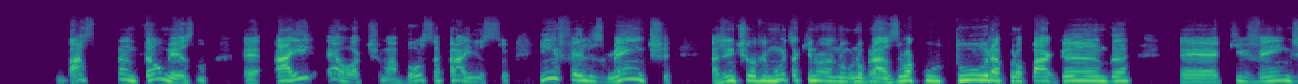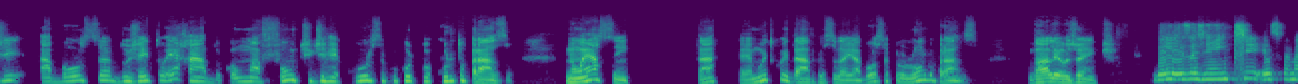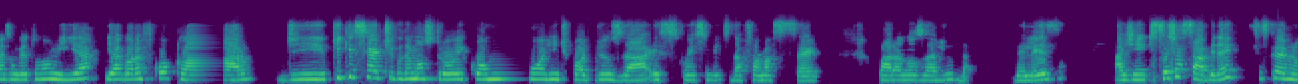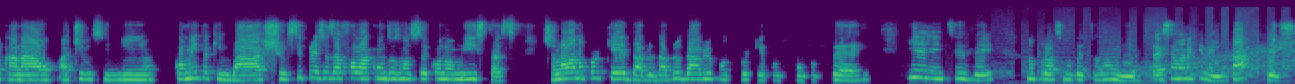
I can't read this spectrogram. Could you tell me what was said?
bastantão mesmo. É, aí é ótimo, a bolsa é para isso. Infelizmente, a gente ouve muito aqui no, no, no Brasil a cultura, a propaganda é, que vende a bolsa do jeito errado, como uma fonte de recurso por, por curto prazo. Não é assim, tá? É, muito cuidado com isso daí. A bolsa é para o longo prazo. Valeu, gente. Beleza, gente. Esse foi mais um Betonomia. E agora ficou claro de o que, que esse artigo demonstrou e como a gente pode usar esses conhecimentos da forma certa para nos ajudar. Beleza? a gente, você já sabe, né? Se inscreve no canal, ativa o sininho, comenta aqui embaixo. Se precisar falar com um dos nossos economistas, chama lá no porquê, www.porquê.com.br. E a gente se vê no próximo Betonomia. Até semana que vem, tá? Beijo!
